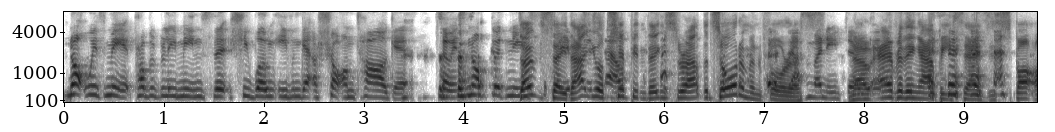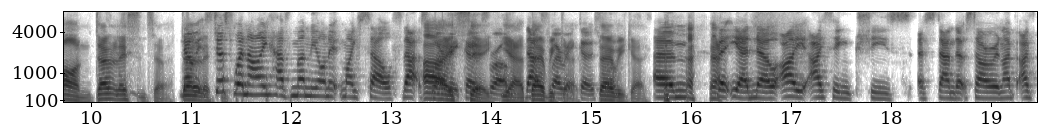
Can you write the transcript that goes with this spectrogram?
not with me. It probably means that she won't even get a shot on target. So it's not good news. Don't say that. You're tipping things throughout the tournament for us. no, everything Abby says is spot on. Don't listen to her. Don't no, it's just when I have money on it myself. That's where I it see. goes wrong. Yeah, that's there we go. there wrong. we go. um, but yeah, no, I I think she's a standout star, and I've I've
